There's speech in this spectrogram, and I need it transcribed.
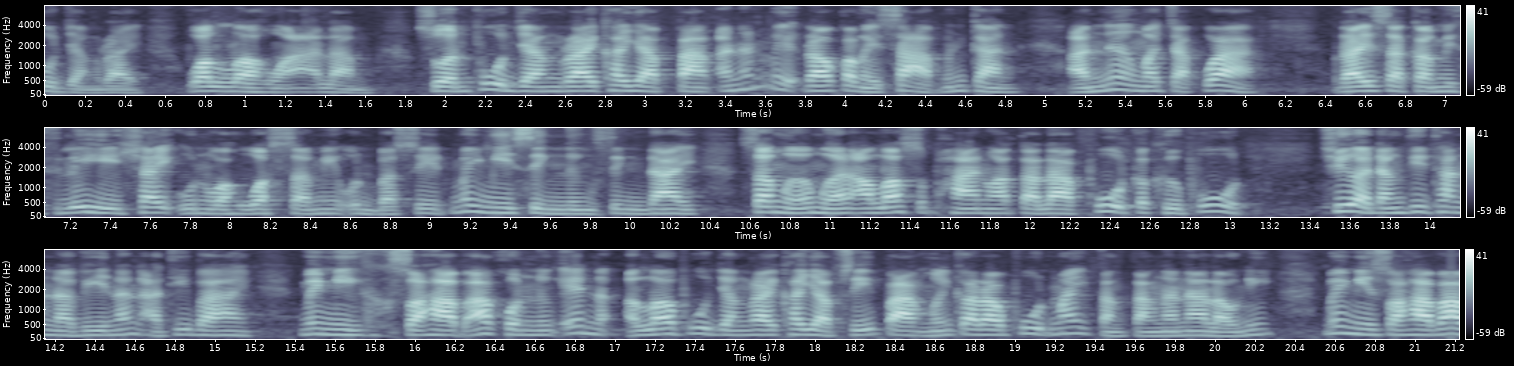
พูดอย่างไรวัลลอฮุอาลัมส่วนพูดอย่างไรขยับปาก อันนั้นเราก็ไม่ทราบเหมือนกัน อันเนื่องมาจากว่าไรสักมิสลิฮิชัยอุนวะฮุวสามีอุนบาซีดไม่มีสิ่งหนึ่งสิ่งใด เสมอเหมือนอัลลอฮ์สุบฮานวะตาลาพูดก็คือพูด เชื่อดังที่ท่านนาบีนั้นอธิบาย ไม่มีสหาบะคนหนึ่งเอ๊ะอัลลอฮ์พูดอย่างไรขยับสีปากเหมือนกับเราพูดไหมต่างๆ นานาเหล่านี้ ไม่มีสหาบะ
